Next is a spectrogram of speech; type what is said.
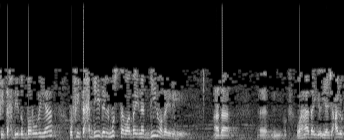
في تحديد الضروريات وفي تحديد المستوى بين الدين وغيره. هذا وهذا يجعلك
